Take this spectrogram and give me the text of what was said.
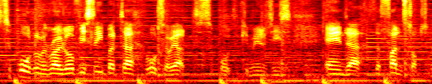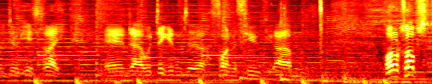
support on the road obviously, but uh, also out to support the communities and uh, the fun stops we do here today. And uh, we're digging to find a few um, bottle tops.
